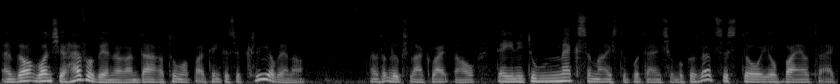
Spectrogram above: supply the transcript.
And well, once you have a winner, and daratumumab I think is a clear winner, as it looks like right now, then you need to maximize the potential because that's the story of biotech.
